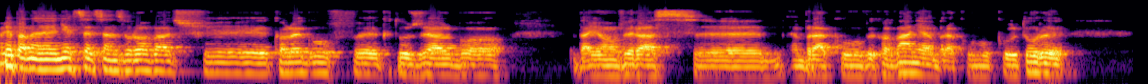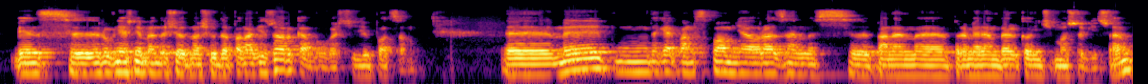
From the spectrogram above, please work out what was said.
Wie pan, nie chcę cenzurować kolegów, którzy albo dają wyraz braku wychowania, braku kultury, więc również nie będę się odnosił do pana Wieżorka, bo właściwie po co. My, tak jak pan wspomniał, razem z panem premierem Belką i Cimoszewiczem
